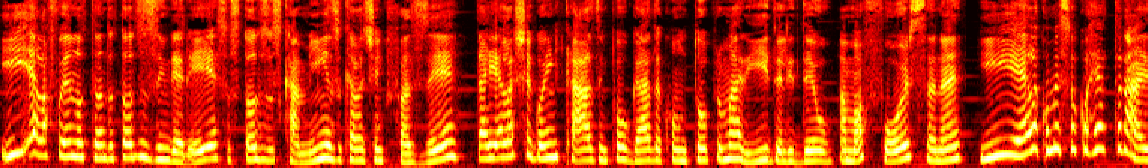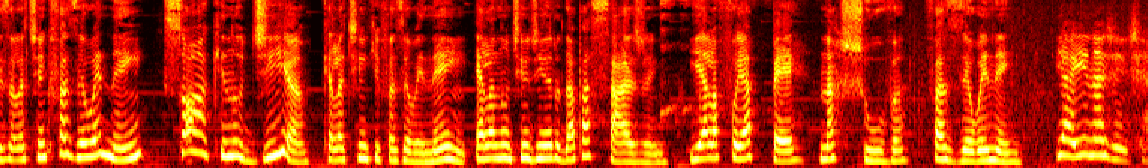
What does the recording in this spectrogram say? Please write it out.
E ela foi anotando todos os endereços, todos os caminhos, o que ela tinha que fazer. Daí ela chegou em casa empolgada, contou pro marido, ele deu a maior força, né? E ela começou a correr atrás, ela tinha que fazer o Enem. Só que no dia que ela tinha que fazer o Enem, ela não tinha o dinheiro da passagem. E ela foi a pé, na chuva, fazer o Enem. E aí, né, gente?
